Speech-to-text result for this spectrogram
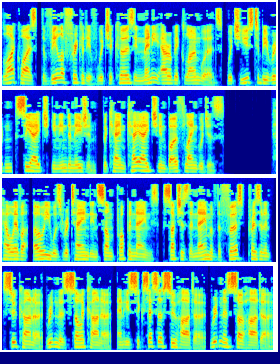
Likewise, the velar fricative which occurs in many Arabic loanwords, which used to be written ch in Indonesian, became kh in both languages. However, OE was retained in some proper names, such as the name of the first president, Sukarno written as Soekarno, and his successor Suharto, written as Soeharto.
